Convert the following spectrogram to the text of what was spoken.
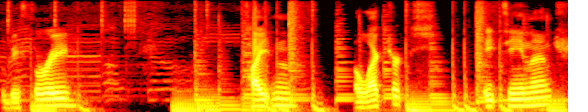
will be three Titan Electrics, 18 inch.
